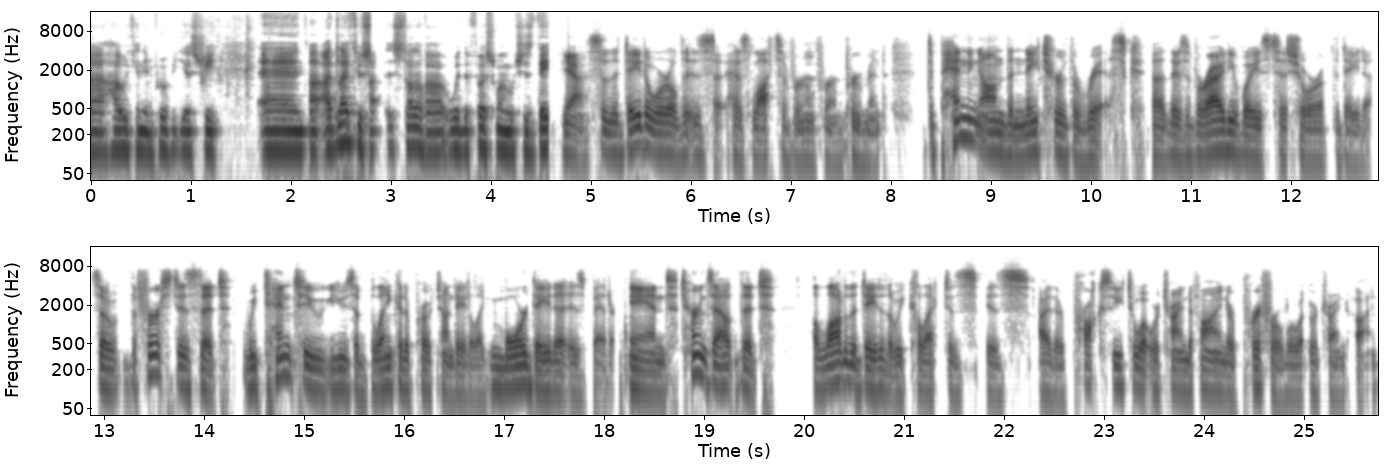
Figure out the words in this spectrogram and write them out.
uh, how we can improve ESG. And uh, I'd like to start off uh, with the first one, which is data. Yeah, so the data world is has lots of room for improvement. Depending on the nature of the risk, uh, there's a variety of ways to shore up the data. So the first is that we tend to use a blanket approach on data, like more data is better. And turns out that a lot of the data that we collect is is either proxy to what we're trying to find or peripheral to what we're trying to find.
